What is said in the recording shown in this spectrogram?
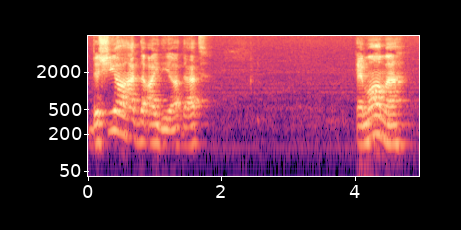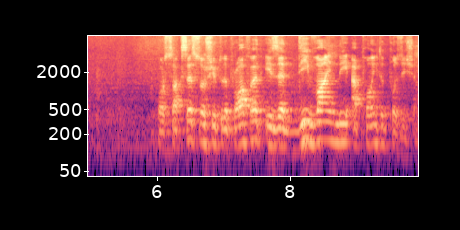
The Shia had the idea that Imamah or successorship to the Prophet is a divinely appointed position.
